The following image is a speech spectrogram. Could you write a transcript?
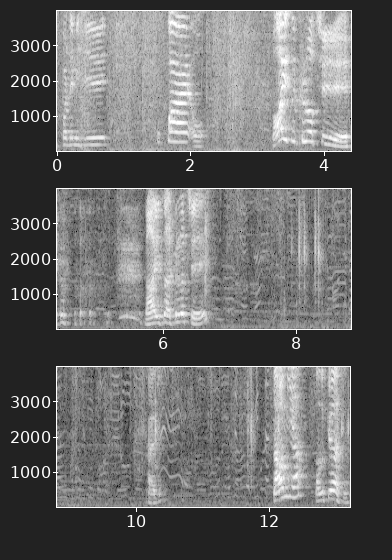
폭발 데미지. 폭발 어. 나이스 클러치. 나이스 클러치. 가야지. 싸움이야? 나도 껴야지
